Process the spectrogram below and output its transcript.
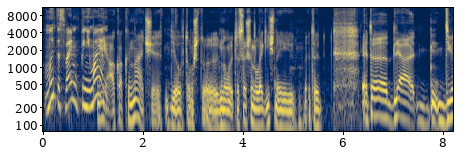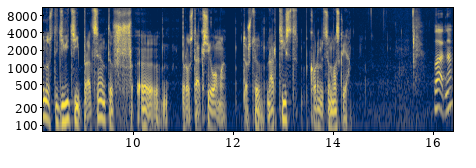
мы-то с вами понимаем... Не, а как иначе? Дело в том, что ну, это совершенно логично, и это, это для 99% э, просто аксиома, то, что артист кормится в Москве. Ладно,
